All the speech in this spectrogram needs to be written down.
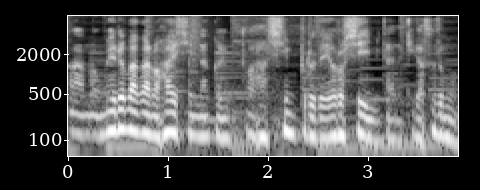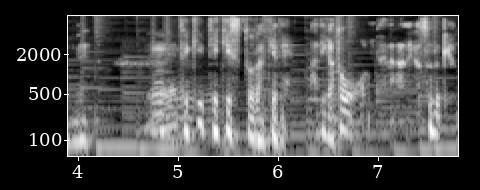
あの、メルマガの配信なんか読むと、あシンプルでよろしいみたいな気がするもんね。ねテキテキストだけで、ありがとうみたいな感じがするけど。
